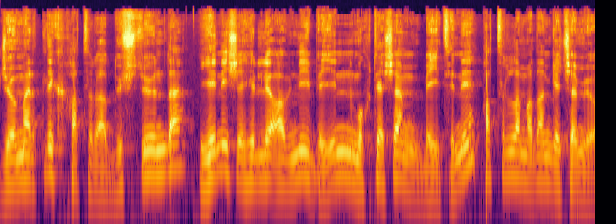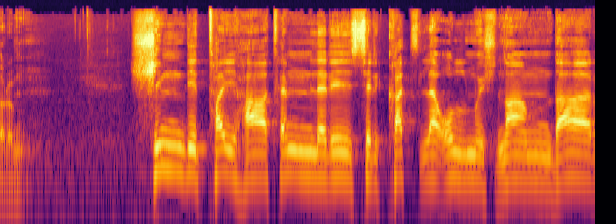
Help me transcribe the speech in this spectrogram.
cömertlik hatıra düştüğünde Yenişehirli Avni Bey'in muhteşem beytini hatırlamadan geçemiyorum. Şimdi tay hatemleri sirkatle olmuş namdar.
